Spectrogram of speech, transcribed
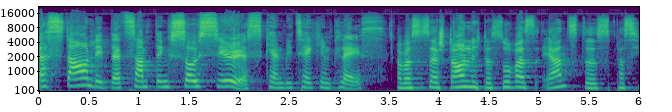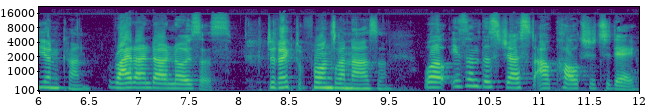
astounding that something so serious can be taking place Aber es ist erstaunlich, dass sowas Ernstes passieren kann. right under our noses. Direkt vor unserer Nase. Well, isn't this just our culture today?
